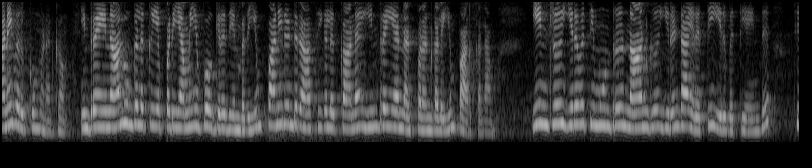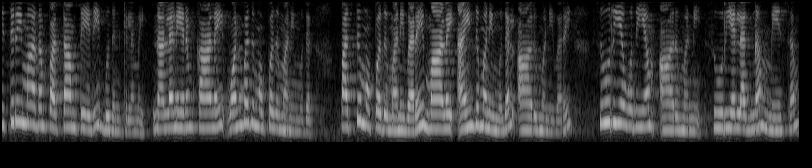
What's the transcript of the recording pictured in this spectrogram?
அனைவருக்கும் வணக்கம். இன்றைய நாள் உங்களுக்கு எப்படி அமையப் போகிறது என்பதையும் பனிரெண்டு ராசிகளுக்கான இன்றைய நட்பலன்களையும் பார்க்கலாம். இன்று இருபத்தி மூன்று நான்கு இரண்டாயிரத்தி இருபத்தி ஐந்து சித்திரை மாதம் பத்தாம் தேதி புதன்கிழமை. நல்ல நேரம் காலை ஒன்பது முப்பது மணி முதல் பத்து முப்பது மணி வரை மாலை ஐந்து மணி முதல் ஆறு மணி வரை சூரிய உதயம் ஆறு மணி. சூரிய லக்னம் மேசம்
